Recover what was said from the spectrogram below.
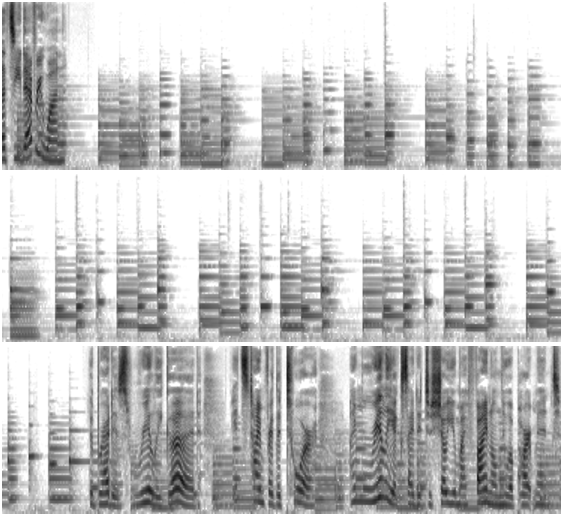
Let's eat everyone. The bread is really good. It's time for the tour. I'm really excited to show you my final new apartment.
